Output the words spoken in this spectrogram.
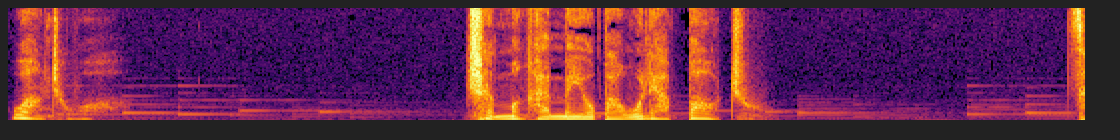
望着我，陈梦还没有把我俩抱住，再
